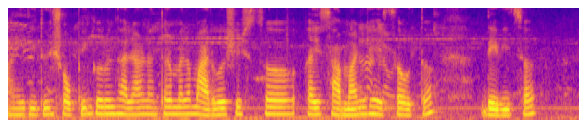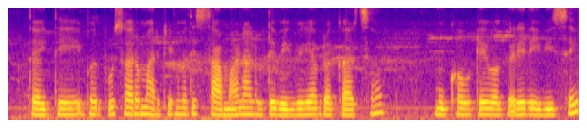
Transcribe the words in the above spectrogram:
आणि तिथून शॉपिंग करून झाल्यानंतर मला मार्गशीर्षचं काही सामान घ्यायचं होतं देवीचं. तर इथे भरपूर सारं मार्केटमध्ये सामान आलं होते वेगवेगळ्या प्रकारचं. मुखवटे वगैरे देवीचे.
